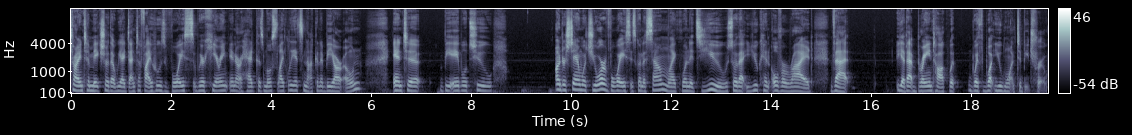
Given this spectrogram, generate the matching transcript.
trying to make sure that we identify whose voice we're hearing in our head, because most likely it's not going to be our own, and to be able to understand what your voice is going to sound like when it's you so that you can override that yeah, that brain talk with with what you want to be true.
